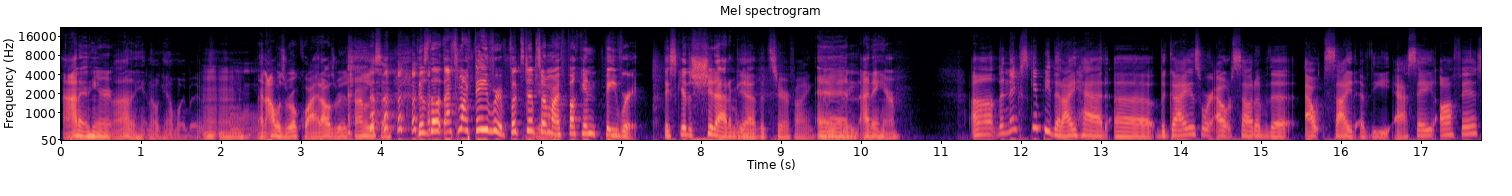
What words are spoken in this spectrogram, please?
I didn't hear it, I didn't hear no cowboy boots. and I was real quiet. I was really trying to listen because that's my favorite. Footsteps are my fucking favorite. They scare the shit out of me. Yeah, that's terrifying. I and I didn't hear. Uh, the next skimpy that I had, uh, the guys were outside of the outside of the assay office,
